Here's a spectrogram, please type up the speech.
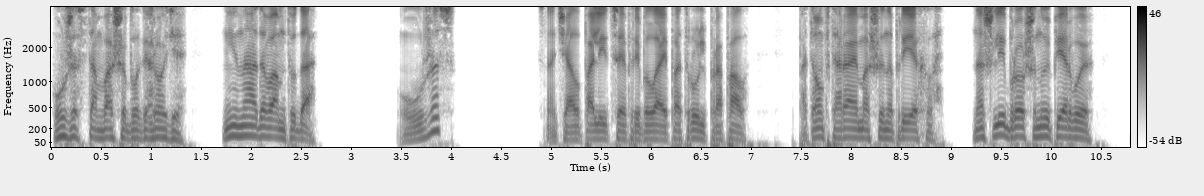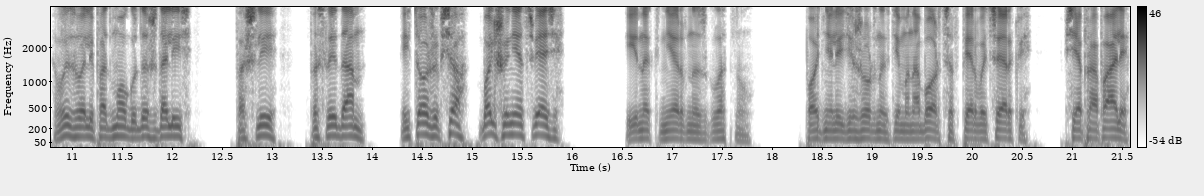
Ужас там, ваше благородие, не надо вам туда. Ужас? Сначала полиция прибыла и патруль пропал. Потом вторая машина приехала. Нашли брошенную первую. Вызвали подмогу, дождались. Пошли по следам. И тоже все, больше нет связи. Инок нервно сглотнул. Подняли дежурных демоноборцев первой церкви. Все пропали.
